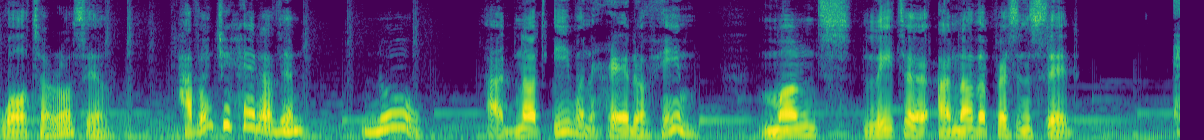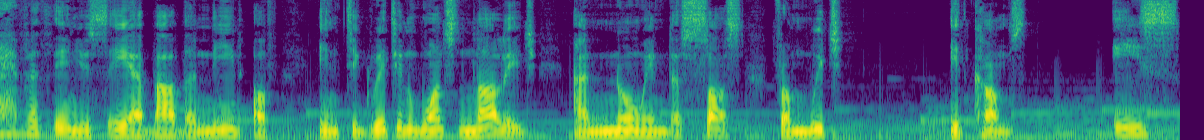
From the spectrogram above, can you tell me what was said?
Walter Russell. Haven't you heard of him? No, I'd not even heard of him. Months later, another person said, Everything you say about the need of integrating one's knowledge and knowing the source from which it comes is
